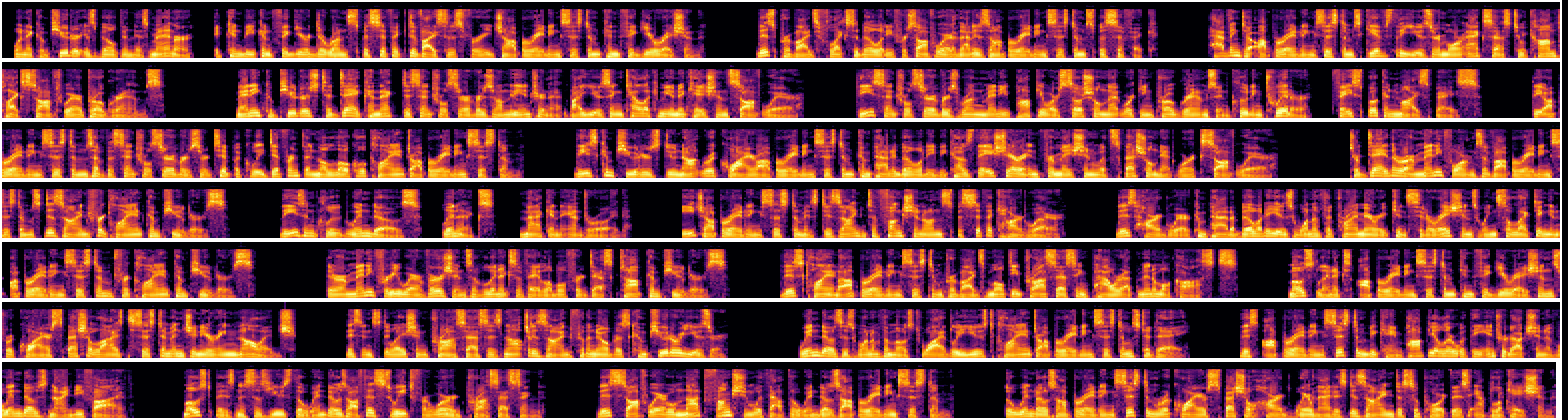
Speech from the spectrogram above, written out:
When a computer is built in this manner, it can be configured to run specific devices for each operating system configuration. This provides flexibility for software that is operating system specific. Having two operating systems gives the user more access to complex software programs. Many computers today connect to central servers on the internet by using telecommunication software. These central servers run many popular social networking programs including Twitter, Facebook and MySpace. The operating systems of the central servers are typically different than the local client operating system. These computers do not require operating system compatibility because they share information with special network software. Today there are many forms of operating systems designed for client computers. These include Windows, Linux, Mac and Android. Each operating system is designed to function on specific hardware. This hardware compatibility is one of the primary considerations when selecting an operating system for client computers. There are many freeware versions of Linux available for desktop computers. This client operating system provides multi-processing power at minimal costs. Most Linux operating system configurations require specialized system engineering knowledge. This installation process is not designed for the novice computer user. Windows is one of the most widely used client operating systems today. This operating system became popular with the introduction of Windows 95. Most businesses use the Windows Office suite for word processing. This software will not function without the Windows operating system. The Windows operating system requires special hardware that is designed to support this application.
